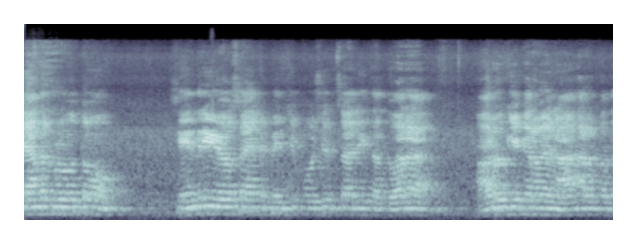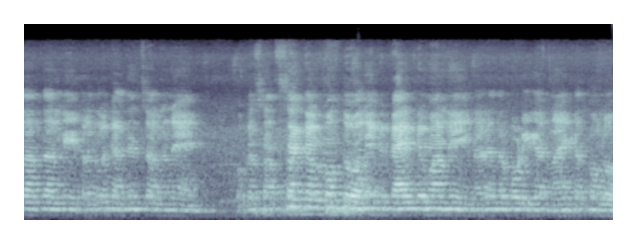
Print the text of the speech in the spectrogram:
కేంద్ర ప్రభుత్వం సేంద్రీయ వ్యవసాయాన్ని పెంచి పోషించాలి. తద్వారా ఆరోగ్యకరమైన ఆహార పదార్థాలని ప్రజలకు అందించాలనే ఒక సత్సంకల్పంతో అనేక కార్యక్రమాల్ని నరేంద్ర మోడీ గారి నాయకత్వంలో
